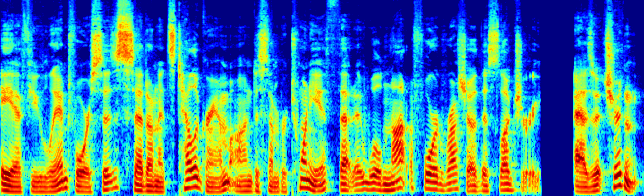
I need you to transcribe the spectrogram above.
AFU Land Forces said on its telegram on December 20th that it will not afford Russia this luxury, as it shouldn't,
